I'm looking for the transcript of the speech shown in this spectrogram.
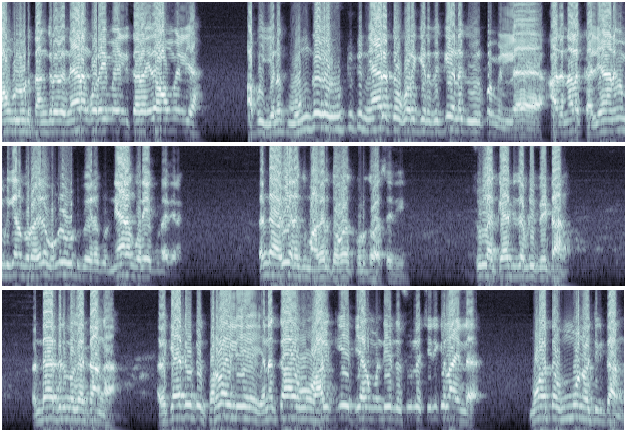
அவங்களோட தங்குறத நேரம் குறையுமே இல்லை கடமை ஆகுமே இல்லையா? அப்போ எனக்கு உங்களை விட்டுட்டு நேரத்தை குறைக்கிறதுக்கு எனக்கு விருப்பம் இல்லை அதனால கல்யாணமே முடிக்காம பரவாயில்ல உங்களை விட்டு போயிடக்கூடாது. நேரம் குறையக்கூடாது எனக்கு. ரெண்டாவது எனக்கு மகர் தொகை கொடுக்க வசதி. சுல்லா கேட்டுட்டு அப்படி போயிட்டாங்க ரெண்டாவது திரும்ப கேட்டாங்க. அதை கேட்டுவிட்டு பரவாயில்லையே எனக்காக உன் வாழ்க்கையை தியாகம் பண்ணி இந்த சூழல சிரிக்கலாம் இல்லை. முகத்தை உம்முன்னு வச்சுக்கிட்டாங்க.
